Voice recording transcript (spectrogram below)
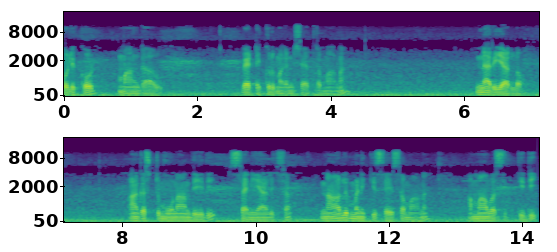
കോഴിക്കോട് മാങ്കാവ് വേട്ടക്കുരുമകൻ ക്ഷേത്രമാണ്. ഇന്നറിയാമല്ലോ ആഗസ്റ്റ് മൂന്നാം തീയതി ശനിയാഴ്ച നാല് മണിക്ക് ശേഷമാണ് അമാവാസി തിഥി.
